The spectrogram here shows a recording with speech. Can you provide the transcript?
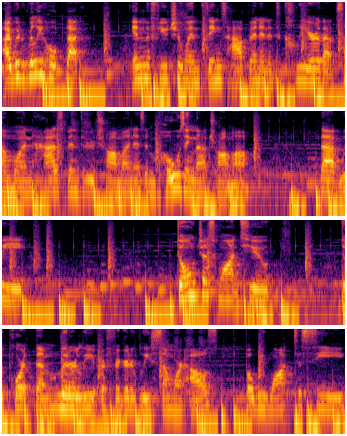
I would really hope that in the future when things happen and it's clear that someone has been through trauma and is imposing that trauma, that we don't just want to deport them literally or figuratively somewhere else, but we want to see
